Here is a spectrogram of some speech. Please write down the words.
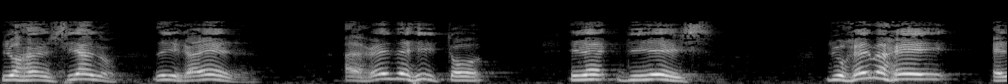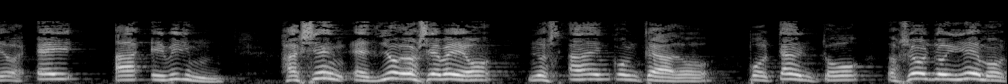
los ancianos de Israel al rey de Egipto le diréis, Yuhebahei Elohei a Ibrim. Hashem, el Dios hebreos, nos ha encontrado. Por tanto, nosotros iremos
